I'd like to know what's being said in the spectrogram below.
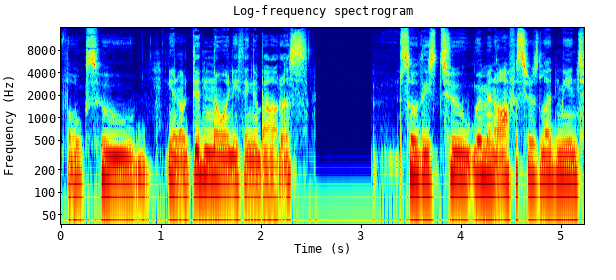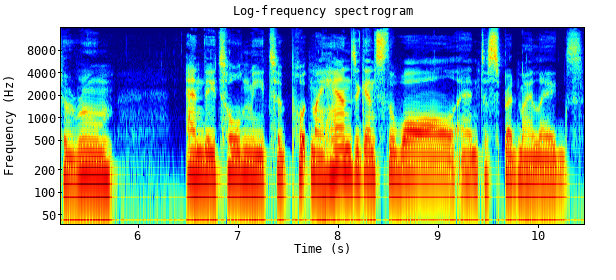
folks who, you know, didn't know anything about us. So these two women officers led me into a room and they told me to put my hands against the wall and to spread my legs.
